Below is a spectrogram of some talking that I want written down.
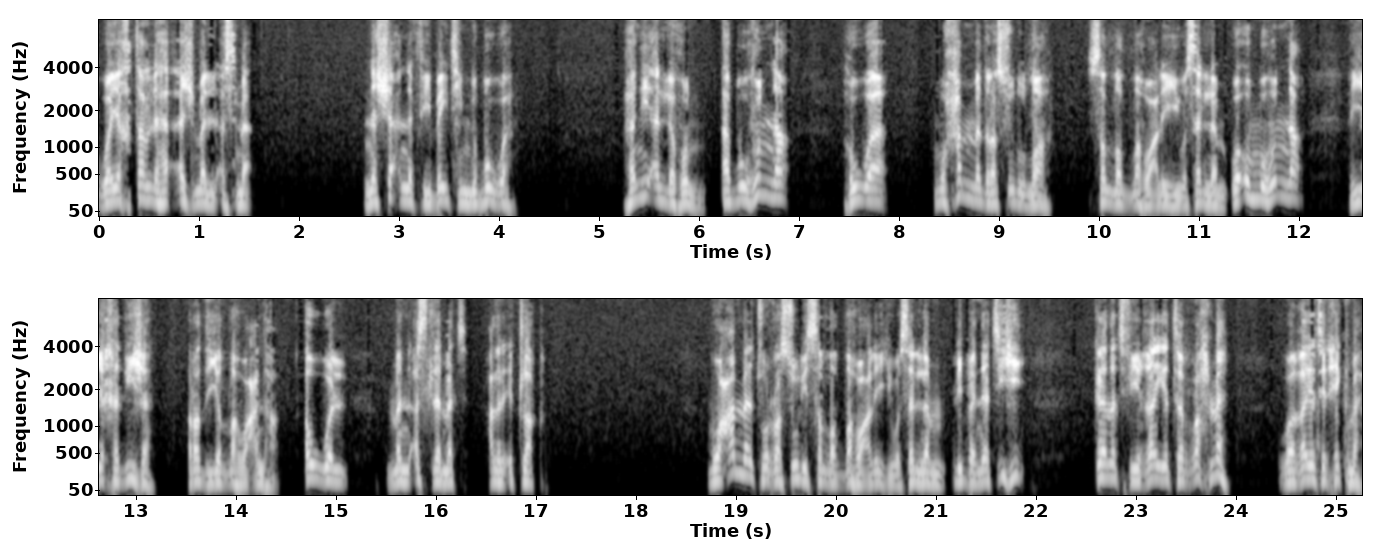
ويختار لها أجمل الأسماء. نشأن في بيت النبوة. هنيئا لهن. أبوهن هو محمد رسول الله صلى الله عليه وسلم وأمهن هي خديجة. رضي الله عنها. أول من أسلمت على الإطلاق. معاملة الرسول صلى الله عليه وسلم لبناته كانت في غاية الرحمة وغاية الحكمة.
